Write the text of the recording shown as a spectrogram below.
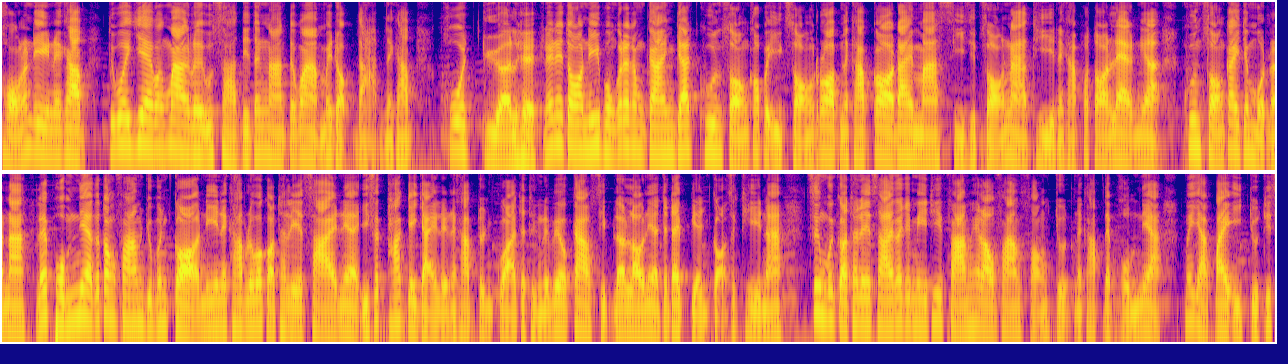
ของนั่นเองนะครับถือว่าแย่มากๆเลยอุตส่าห์ตีตั้งนานแต่ว่าไม่ดรอปดาบนะครับโคตรเกลือเลย และในตอนนี้ผมก็ได้ทำการยัดคูณ 2 เข้าไปอีก 2 รอบนะครับก็ได้มา 42 นาทีนะครับเพราะตอนแรกเนี่ยคูณ 2 ใกล้จะหมดแล้วนะ และผมเนี่ยก็ต้องฟาร์มอยู่บนเกาะนี้นะครับหรือว่าเกาะทะเลทรายเนี่ยอีกสักพักใหญ่ๆเลยนะครับจนกว่าจะถึงเลเวล 90 แล้วเราเนี่ยจะได้เปลี่ยนเกาะสักทีนะ ซึ่งบนเกาะทะเลทรายก็จะมีที่ฟาร์มให้เราฟาร์ม 2 จุดนะครับแต่ผมเนี่ยไม่อยากไปอีกจุดที่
